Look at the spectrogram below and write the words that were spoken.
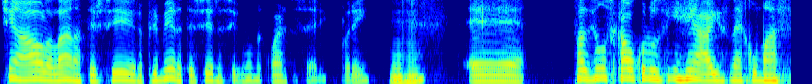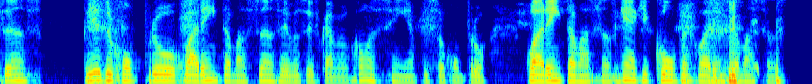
tinha aula lá na terceira, primeira, terceira, segunda, quarta série, por aí. Uhum. É, fazia uns cálculos em reais, né, com maçãs. Pedro comprou 40 maçãs, aí você ficava, como assim a pessoa comprou 40 maçãs? Quem é que compra 40 maçãs?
